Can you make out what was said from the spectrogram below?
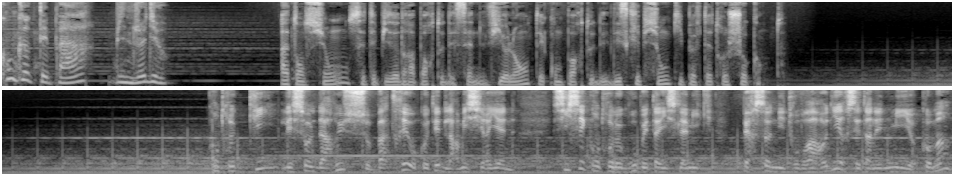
Concocté par Binge Audio. Attention, cet épisode rapporte des scènes violentes et comporte des descriptions qui peuvent être choquantes. Contre qui les soldats russes se battraient aux côtés de l'armée syrienne Si c'est contre le groupe État islamique, personne n'y trouvera à redire, c'est un ennemi commun,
